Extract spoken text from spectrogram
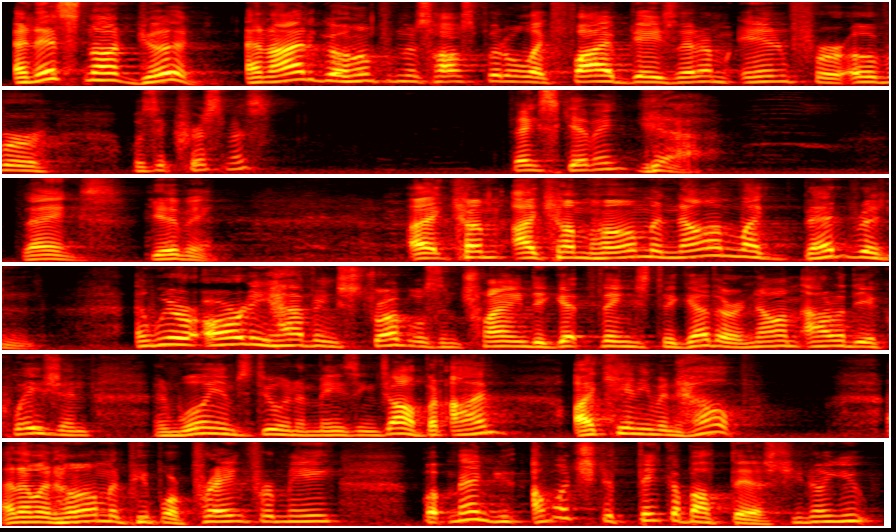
And it's not good. And I had to go home from this hospital like five days later. I'm in for over, was it Christmas? Thanksgiving? Yeah. Thanksgiving. I come, I come home and now I'm like bedridden. And we were already having struggles and trying to get things together. And now I'm out of the equation, and William's doing an amazing job. But I'm, I can't even help. And I went home, and people are praying for me. But man, you, I want you to think about this. You know, you,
